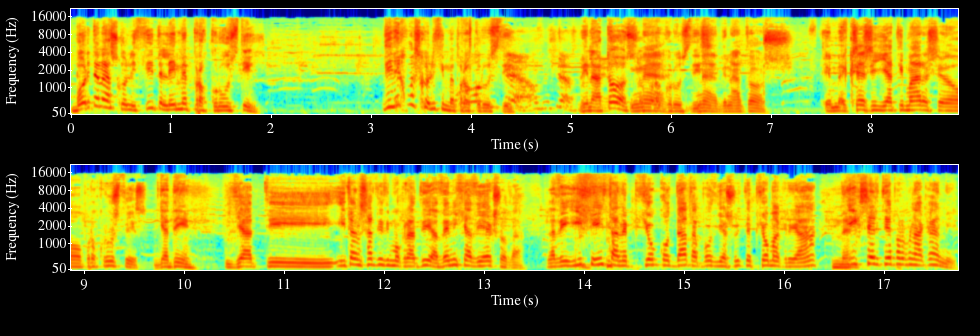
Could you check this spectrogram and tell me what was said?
μπορείτε να ασχοληθείτε, λέει, με προκρούστη; Δεν έχουμε ασχοληθεί με προκρούστη. Δυνατός ο ναι, προκρούστης. Ναι, δυνατός. Ε, ξέρεις γιατί μ' άρεσε ο Προκρούστης; Γιατί; Γιατί ήταν σαν τη δημοκρατία, δεν είχε αδιέξοδα. Δηλαδή είτε ήταν πιο κοντά τα πόδια σου, είτε πιο μακριά, Ναι. ήξερε τι έπρεπε να κάνει.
